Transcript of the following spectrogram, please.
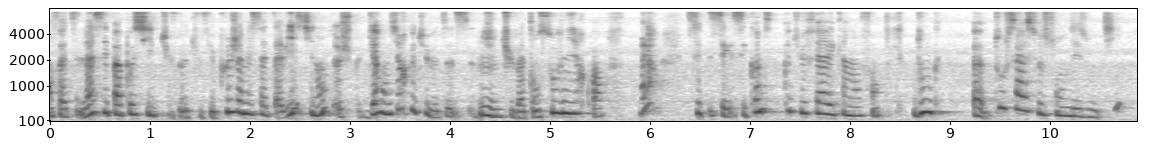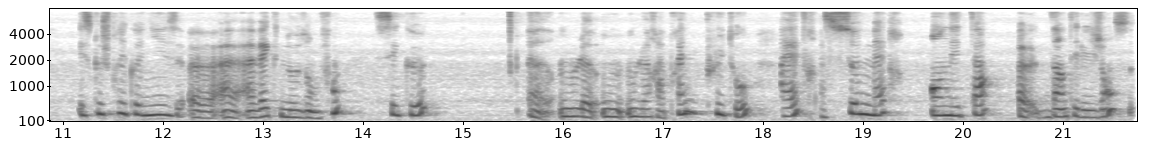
en fait, là, c'est pas possible, tu, tu fais plus jamais ça de ta vie, sinon je peux te garantir que tu, mm. tu vas t'en souvenir. Quoi. Voilà. C'est comme ça que tu fais avec un enfant. Donc, euh, tout ça, ce sont des outils. Et ce que je préconise euh, avec nos enfants, c'est que euh, leur apprenne plutôt à être, à se mettre en état d'intelligence,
